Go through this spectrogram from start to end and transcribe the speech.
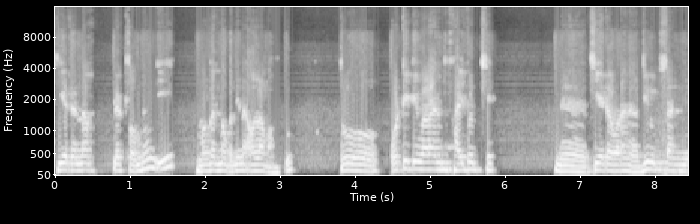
થિયેટરના પ્લેટફોર્મનું એ મગજમાં બધીને ઓલામાં હતું તો ઓટીટી વાળાને ફાયદો જ છે. ને થિયેટર વાળાને હજી નુકસાન છે.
